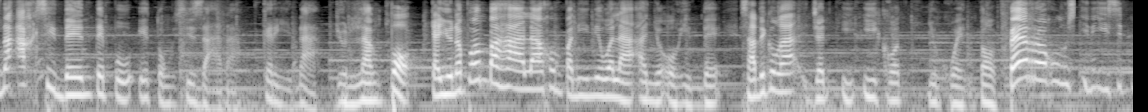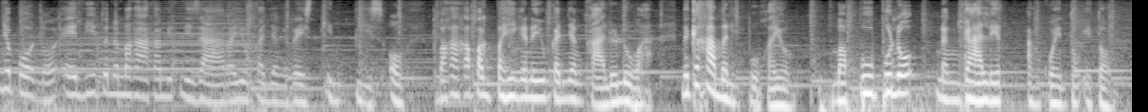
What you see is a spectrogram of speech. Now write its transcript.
na aksidente po itong si Zara Karina. Yun lang po. Kayo na po ang bahala kung paniniwalaan nyo o hindi. Sabi ko nga, dyan iikot yung kwento. Pero kung iniisip nyo po, no, eh dito na makakamit ni Zara yung kanyang rest in peace o makakapagpahinga na yung kanyang kaluluwa, nagkakamali po kayo. Mapupuno ng galit ang kwentong ito.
